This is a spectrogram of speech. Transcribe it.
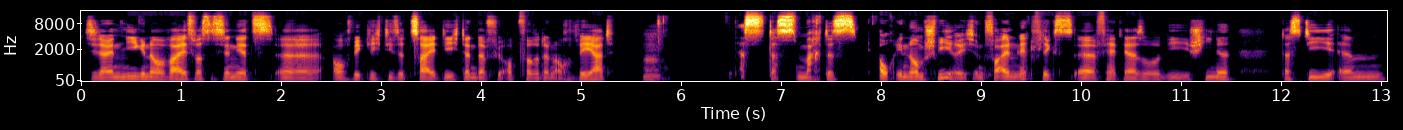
dass ich da nie genau weiß, was ist denn jetzt äh, auch wirklich diese Zeit, die ich dann dafür opfere, dann auch wert. Mhm das, das macht es auch enorm schwierig. Und vor allem Netflix äh, fährt ja so die Schiene, dass die ähm,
